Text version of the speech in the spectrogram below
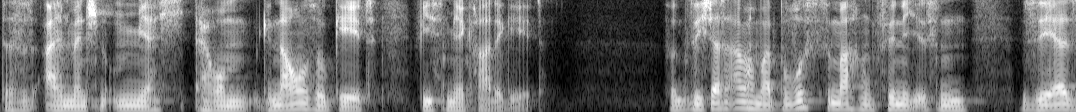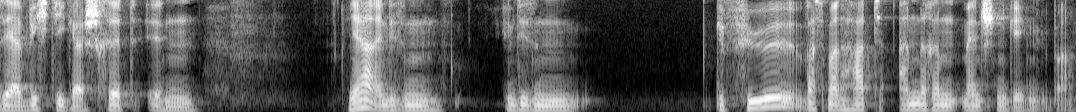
dass es allen Menschen um mich herum genauso geht, wie es mir gerade geht. Und sich das einfach mal bewusst zu machen, finde ich, ist ein sehr, sehr wichtiger Schritt in, ja, in diesem, in diesem Gefühl, was man hat, anderen Menschen gegenüber.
